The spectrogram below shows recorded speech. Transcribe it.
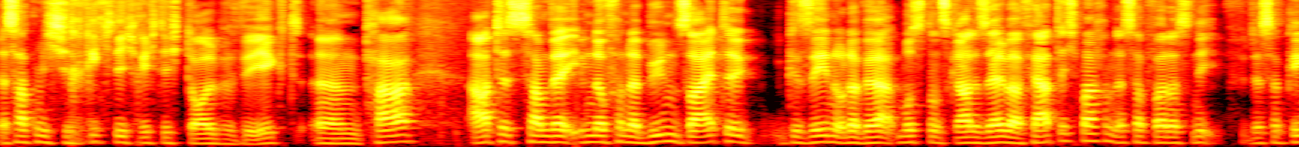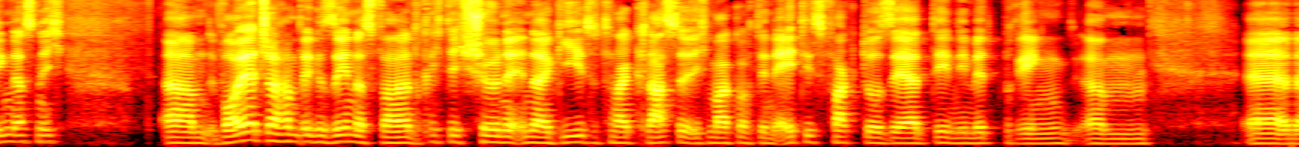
Das hat mich richtig, richtig doll bewegt. Ähm, ein paar Artists haben wir eben nur von der Bühnenseite gesehen oder wir mussten uns gerade selber fertig machen, deshalb war das nicht, deshalb ging das nicht. Ähm, Voyager haben wir gesehen, das war richtig schöne Energie, total klasse. Ich mag auch den 80s-Faktor sehr, den die mitbringen. Ähm, äh,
